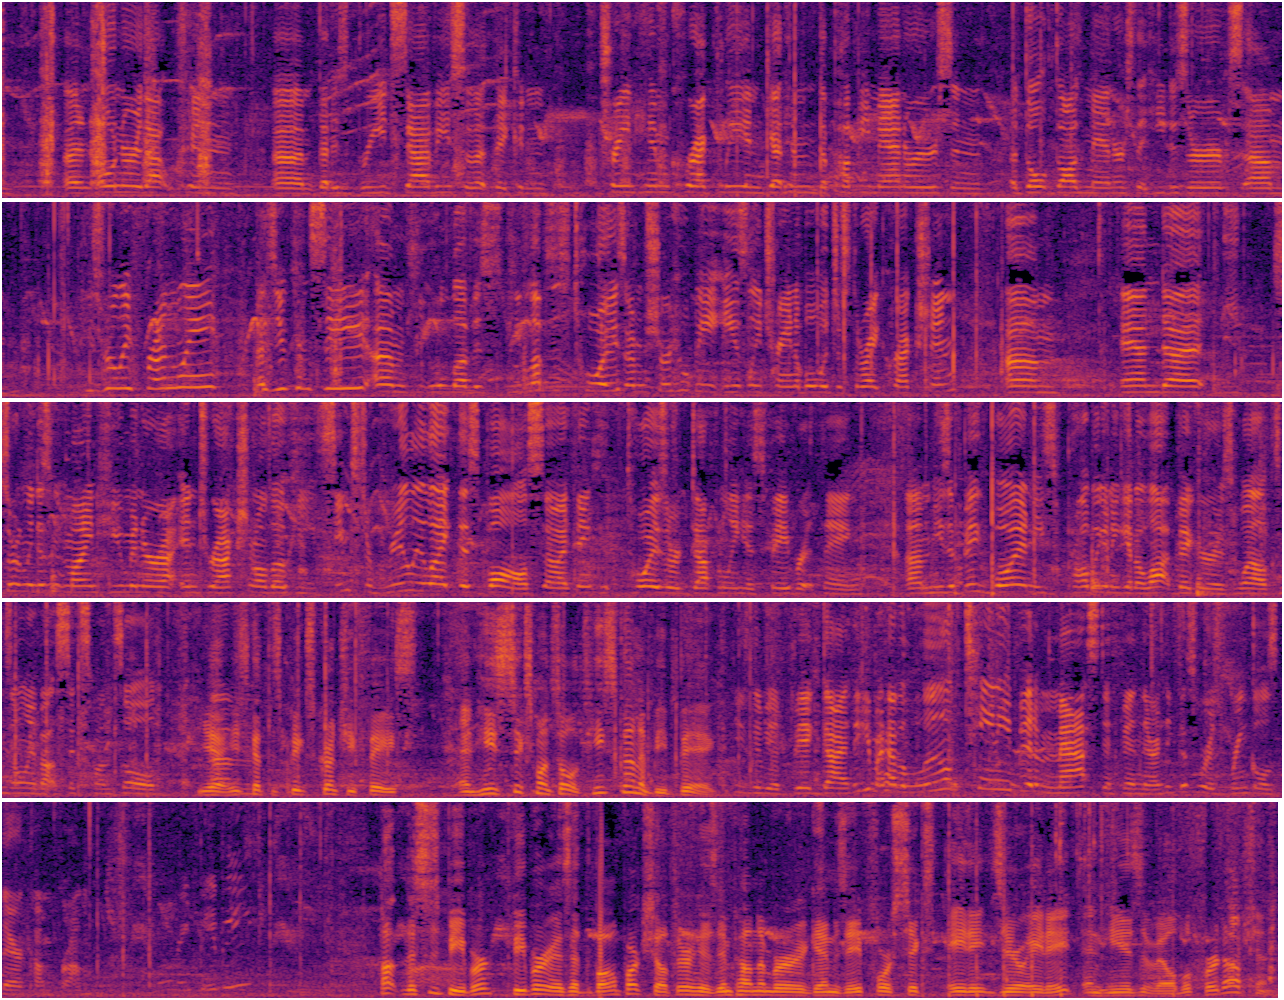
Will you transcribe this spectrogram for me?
an owner that can um, that is breed savvy so that they can train him correctly and get him the puppy manners and adult dog manners that he deserves. Um, he's really friendly, as you can see. Um, he will love his he loves his toys. I'm sure he'll be easily trainable with just the right correction. Um, and uh, certainly doesn't mind human interaction, although he seems to really like this ball, so I think toys are definitely his favorite thing. Um, he's a big boy, and he's probably going to get a lot bigger as well, because he's only about six months old. Yeah, um, he's got this big scrunchy face, and he's six months old. He's going to be big. He's going to be a big guy. I think he might have a little teeny bit of mastiff in there. I think that's where his wrinkles there come from. Right, baby? Oh, this is Beeber. Beeber is at the Baldwin Park Shelter. His impound number again is 846-88088, and he is available for adoption.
